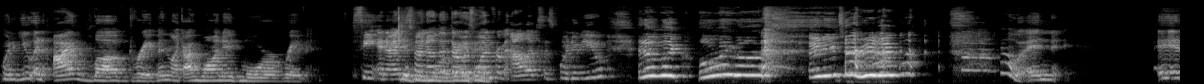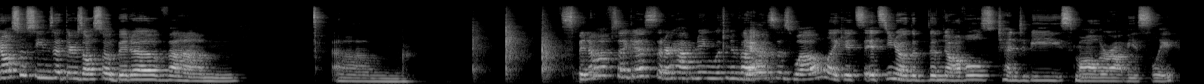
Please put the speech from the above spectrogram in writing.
point of view, and I loved Raven. Like, I wanted more Raven. See, and I Give just found out that there was one from Alex's point of view, and I'm like, oh my god, I need to read it. No, and it also seems that there's also a bit of um, um, spin-offs, I guess, that are happening with novellas as well. Like it's it's you know the, the novels tend to be smaller, obviously,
